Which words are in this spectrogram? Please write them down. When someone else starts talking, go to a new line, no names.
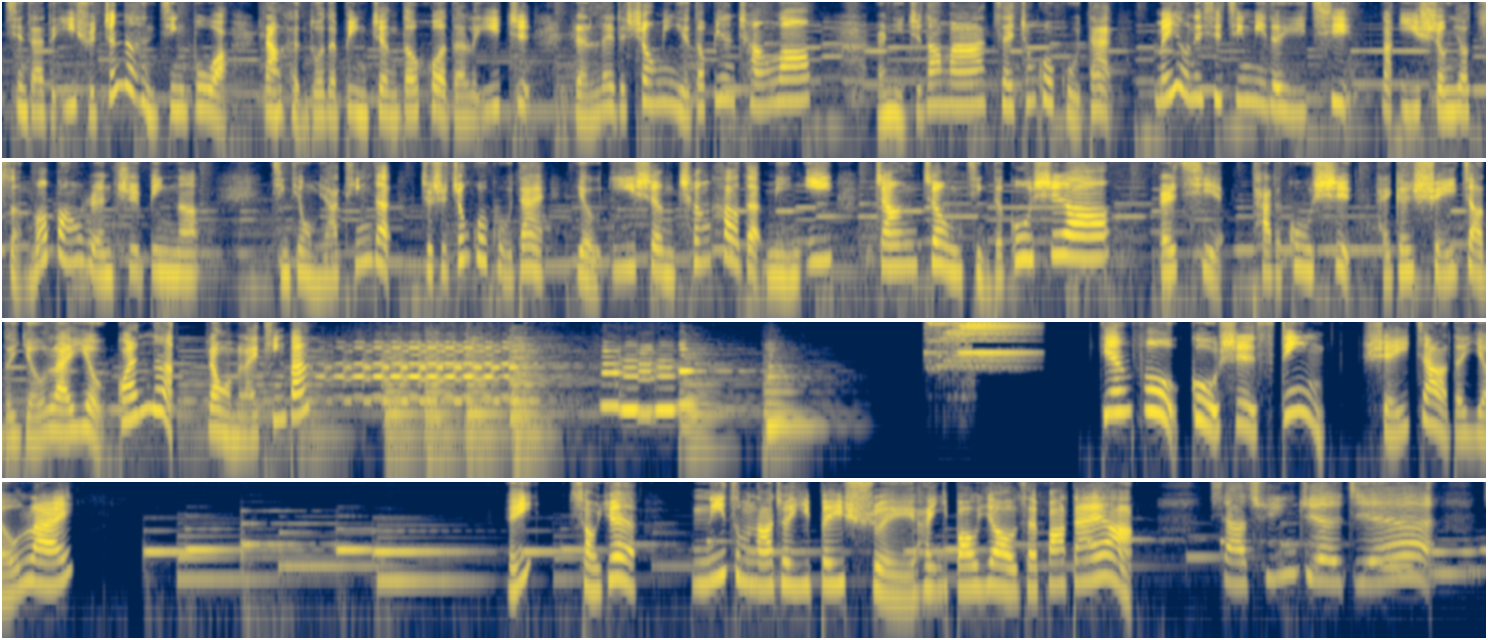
现在的医学真的很进步哦，让很多的病症都获得了医治，人类的寿命也都变长了。而你知道吗？在中国古代，没有那些精密的仪器，那医生要怎么帮人治病呢？今天我们要听的就是中国古代有医圣称号的名医张仲景的故事哦，而且他的故事还跟水饺的由来有关呢。让我们来听吧。故事，STEAM 水饺的由来。哎，小月，你怎么拿着一杯水和一包药在发呆啊？
小青姐姐，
